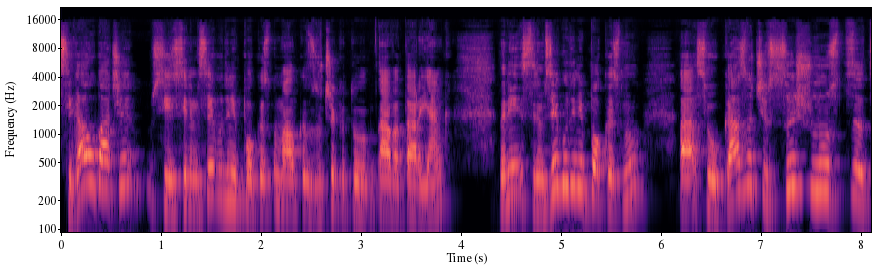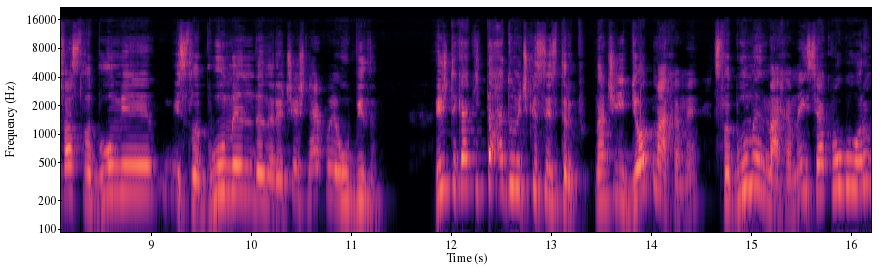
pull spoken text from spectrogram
Сега обаче, 70 години по-късно, малко звуча като аватар Янг, нали, 70 години по-късно а, се оказва, че всъщност това слабоумие и слабоумен да наречеш някой е обида. Вижте как и тази думичка се изтръпва. Значи идиот махаме, слабоумен махаме и какво говорим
